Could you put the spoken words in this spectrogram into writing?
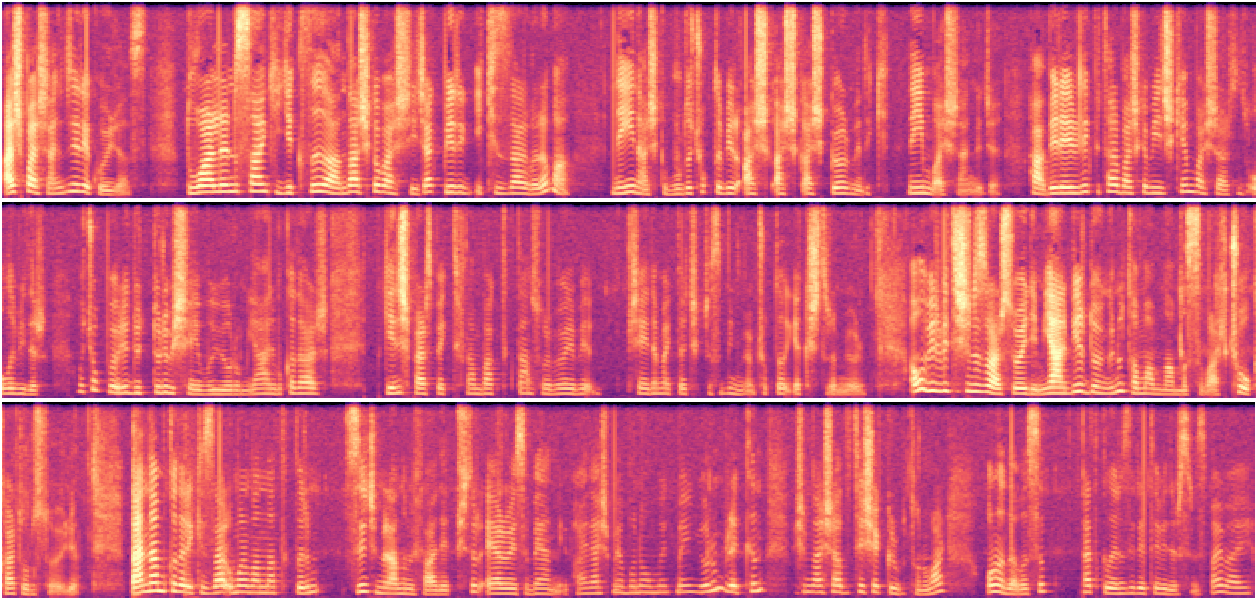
Aşk başlangıcı nereye koyacağız? Duvarlarını sanki yıktığı anda aşka başlayacak bir ikizler var ama Neyin aşkı? Burada çok da bir aşk aşk aşk görmedik. Neyin başlangıcı? Ha bir evlilik biter başka bir ilişkiye mi başlarsınız? Olabilir. Ama çok böyle düttürü bir şey bu yorum. Yani bu kadar geniş perspektiften baktıktan sonra böyle bir şey demek de açıkçası bilmiyorum. Çok da yakıştıramıyorum. Ama bir bitişiniz var söyleyeyim. Yani bir döngünün tamamlanması var. Çoğu kart onu söylüyor. Benden bu kadar ikizler. Umarım anlattıklarım sizin için bir anlam ifade etmiştir. Eğer öyleyse beğenmeyi, paylaşmayı, abone olmayı unutmayın. Yorum bırakın. Şimdi aşağıda teşekkür butonu var. Ona da basıp katkılarınızı iletebilirsiniz. Bay bay.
